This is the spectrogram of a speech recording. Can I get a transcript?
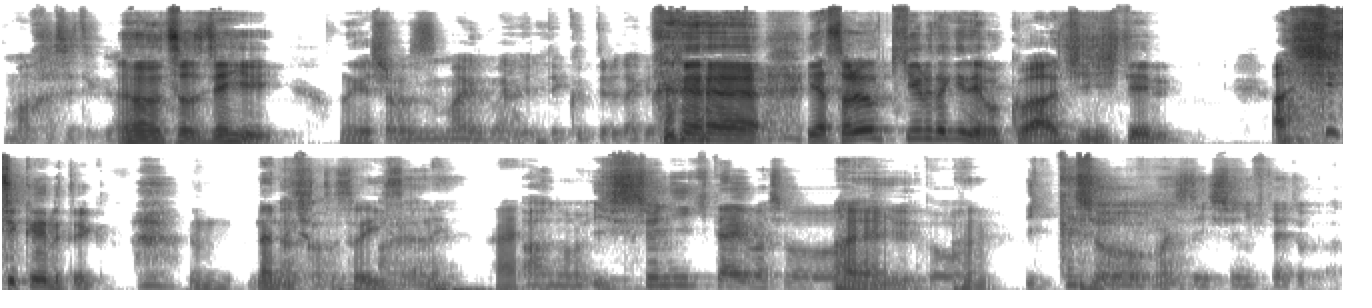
任せてください。うん、ちょっとぜひ、お願いしますう。まいうまい言って食ってるだけだ。いや、それを聞けるだけで僕は安心している。安心してくれるというか。うん。なんでちょっとそれいいですかね。はい。あの、一緒に行きたい場所はいで言うとう、ん一箇所マジで一緒に行きたいとこがあっ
